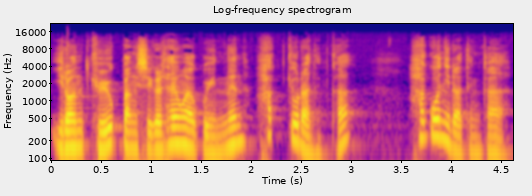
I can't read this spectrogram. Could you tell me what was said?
이런 교육 방식을 사용하고 있는 학교라든가 학원이라든가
